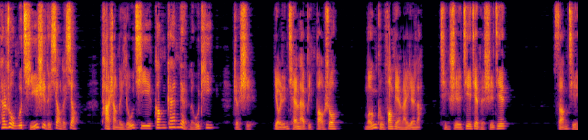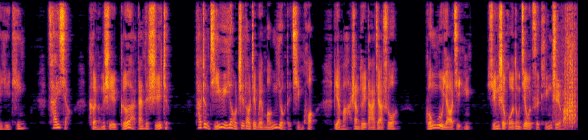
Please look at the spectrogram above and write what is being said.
他若无其事地笑了笑，踏上了油漆刚干的楼梯。这时，有人前来禀报说，蒙古方面来人了，请示接见的时间。桑杰一听，猜想可能是噶尔丹的使者，他正急于要知道这位盟友的情况，便马上对大家说：“公务要紧，巡视活动就此停止吧。”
